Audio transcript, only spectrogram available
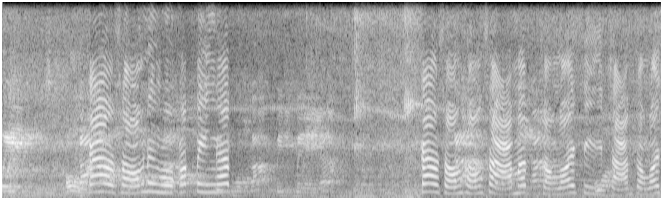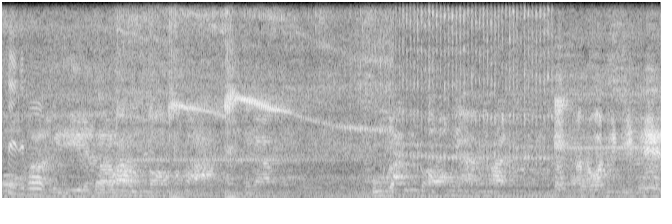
9216 ครับปิงครับ 9223 ครับ 243 246คู่หลังสองเนี่ยพันเอกอนุวัฒน์พิเทศ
